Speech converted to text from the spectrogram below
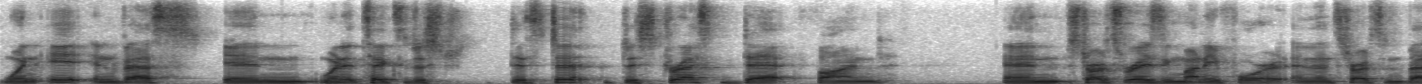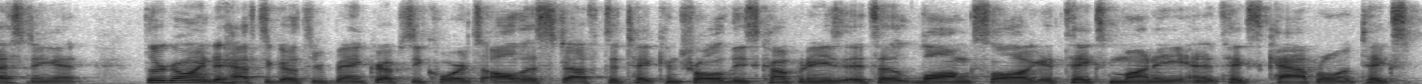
when it invests in, when it takes a dist- dist- distressed debt fund and starts raising money for it and then starts investing it, they're going to have to go through bankruptcy courts, all this stuff to take control of these companies. It's a long slog. It takes money and it takes capital. And it takes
